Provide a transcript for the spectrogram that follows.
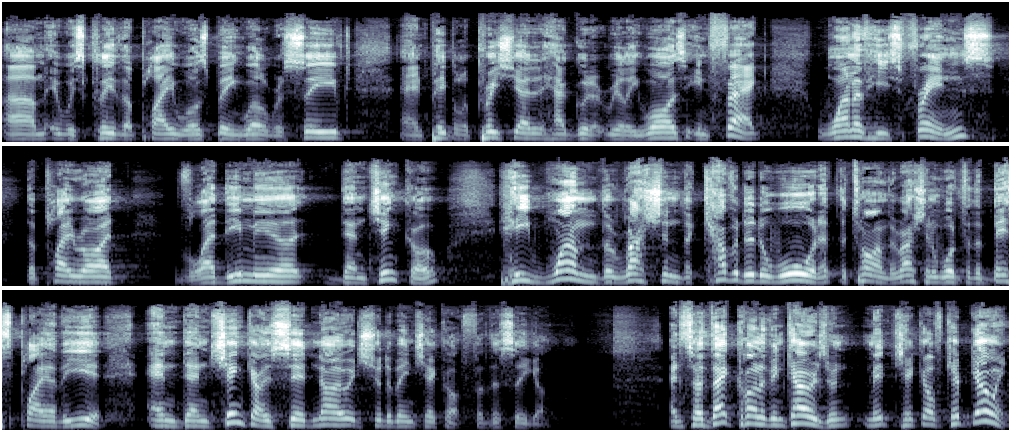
Um, it was clear the play was being well received and people appreciated how good it really was. In fact, one of his friends, the playwright Vladimir Danchenko, he won the Russian, the coveted award at the time, the Russian award for the best play of the year. And Danchenko said, no, it should have been Chekhov for the Seagull. And so that kind of encouragement meant Chekhov kept going.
